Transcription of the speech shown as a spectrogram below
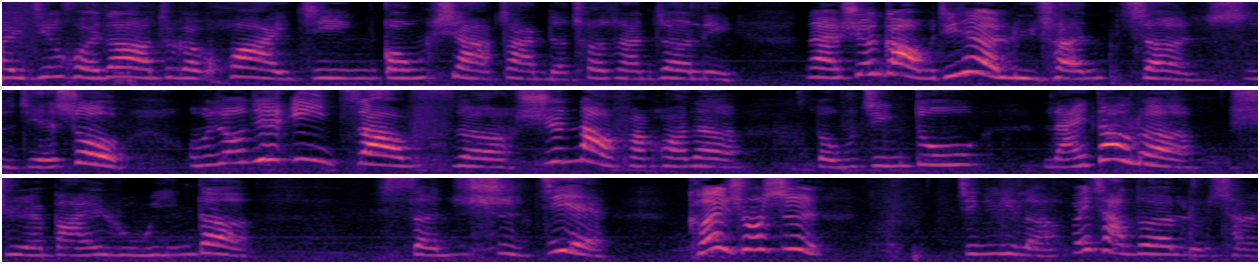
已经回到这个快金宫下站的车站这里，那宣告我们今天的旅程正式结束。我们从今天一早的喧闹繁华的东京都，来到了雪白如银的神世界，可以说是经历了非常多的旅程。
